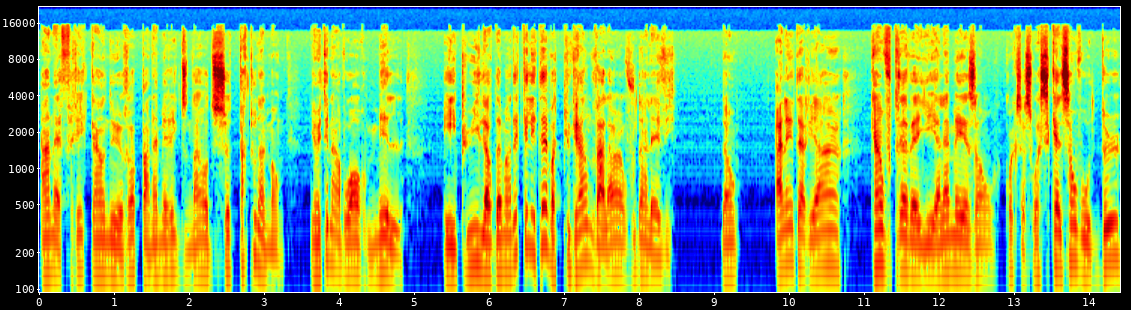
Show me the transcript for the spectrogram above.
en Afrique, en Europe, en Amérique du Nord, du Sud, partout dans le monde. Ils ont été d'en voir 1000. Et puis, ils leur demandaient quelle était votre plus grande valeur, vous, dans la vie. Donc, à l'intérieur, quand vous travaillez, à la maison, quoi que ce soit, quelles sont vos deux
